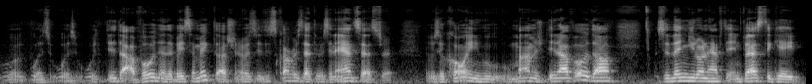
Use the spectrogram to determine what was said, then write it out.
was, was, was did the avodah in the base of Mikdash, and it, was, it discovers that there was an ancestor, there was a Kohen who, who mamish did avodah, so then you don't have to investigate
